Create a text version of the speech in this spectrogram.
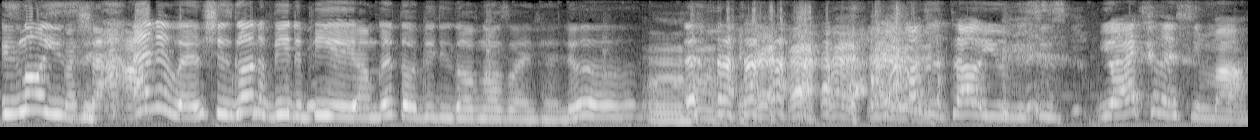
It's not easy. Uh-uh. Anyway, she's gonna be the PA. I'm going to be the governor's wife. Hello. Mhm. I just want to tell you, Mrs. Your Excellency, ma.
